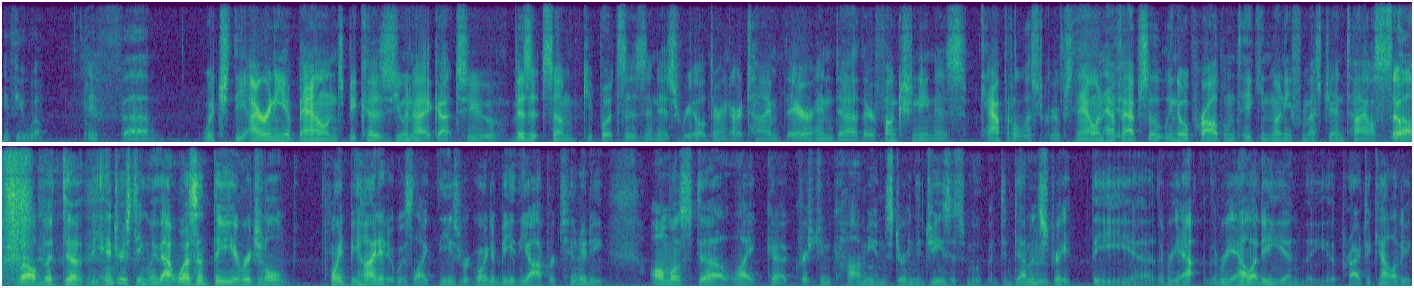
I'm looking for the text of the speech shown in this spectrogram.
if you will. If um, which the irony abounds because you and I got to visit some kibbutzes in Israel during our time there, and uh, they're functioning as capitalist groups now and have Yeah. absolutely no problem taking money from us Gentiles. So, Well, well, but uh, interestingly, that wasn't the original point behind it. It was like these were going to be the opportunity, almost uh, like uh, Christian communes during the Jesus movement, to demonstrate the uh, the, rea- the reality and the, the practicality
